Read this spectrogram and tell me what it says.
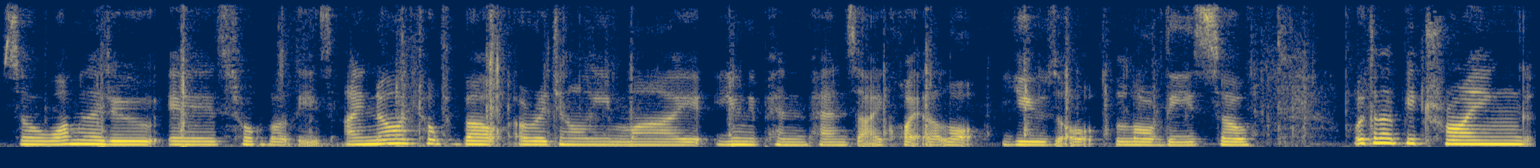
so what I'm going to do is talk about these. I know I've talked about originally my Unipin pens that I quite a lot use a lot of these so we're going to be trying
